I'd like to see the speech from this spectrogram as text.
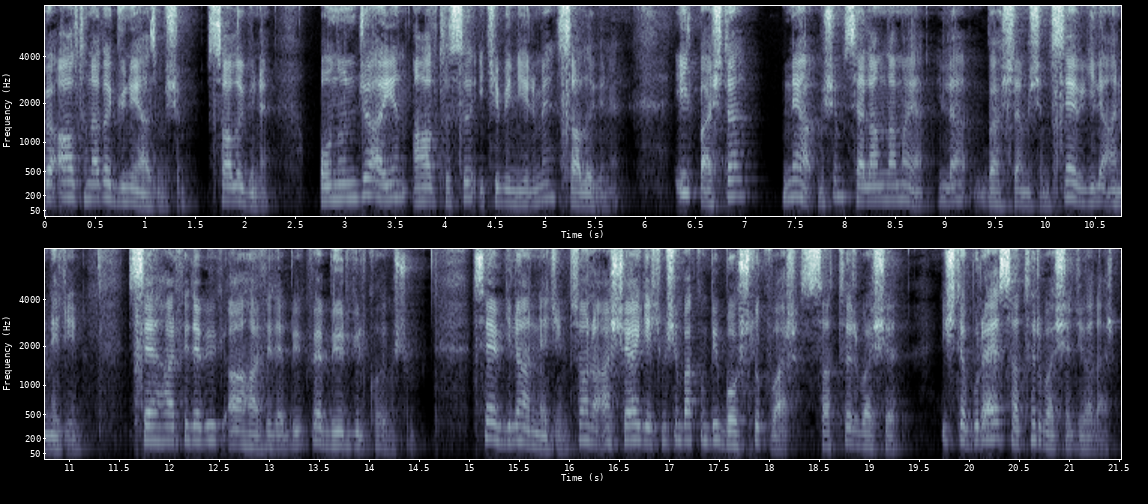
ve altına da günü yazmışım. Salı günü. 10. ayın 6'sı 2020 Salı günü. İlk başta ne yapmışım? Selamlamaya ile başlamışım. Sevgili anneciğim. S harfi de büyük, A harfi de büyük ve virgül koymuşum. Sevgili anneciğim. Sonra aşağıya geçmişim. Bakın bir boşluk var. Satır başı. İşte buraya satır başı diyorlar.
